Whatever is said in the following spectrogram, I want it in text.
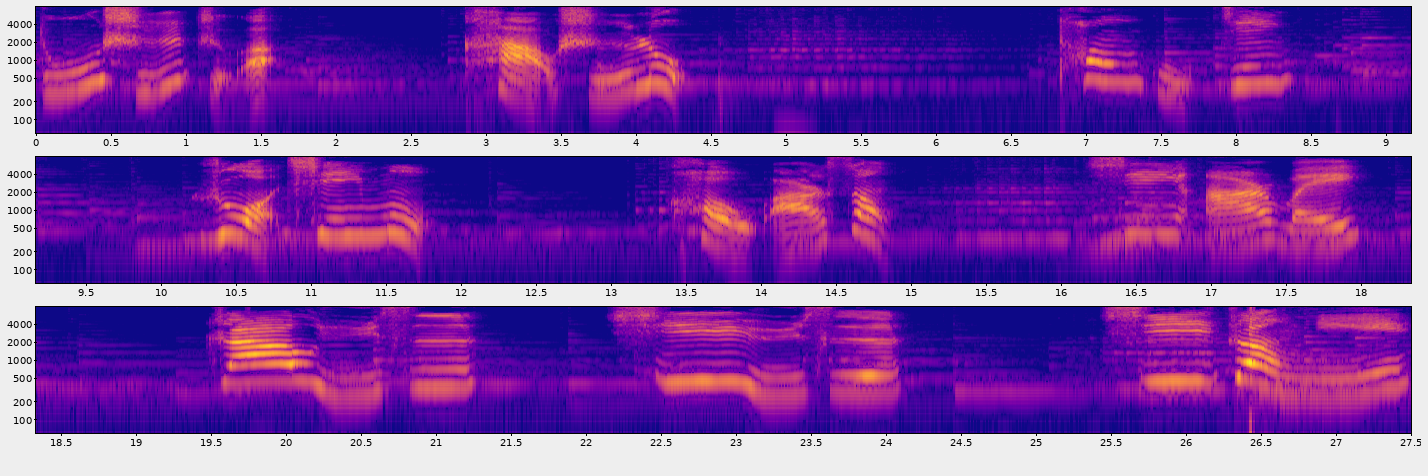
读史者，考实录。通古今，若倾慕。口而诵，心而为。朝于斯，夕于斯。夕正泥，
